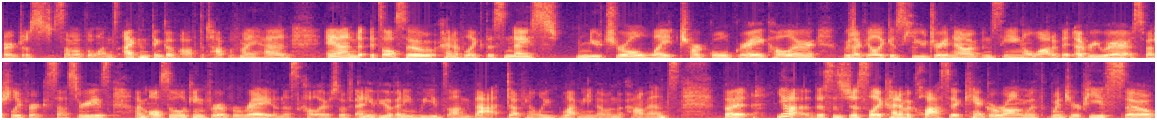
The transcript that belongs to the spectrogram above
are just some of the ones I can think of off the top of my head, and it's also kind of like this this nice neutral light charcoal gray color, which I feel like is huge right now. I've been seeing a lot of it everywhere, especially for accessories. I'm also looking for a beret in this color, so if any of you have any leads on that, definitely let me know in the comments. But yeah, this is just like kind of a classic, can't go wrong with winter piece, so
